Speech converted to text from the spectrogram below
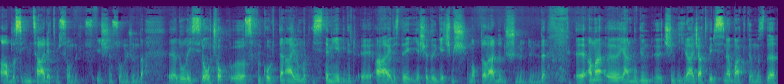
ablası intihar etmiş sonucu, işin sonucunda. Ee, dolayısıyla o çok e, sıfır Covid'den ayrılmak istemeyebilir. E, ailesinde yaşadığı geçmiş noktalarda düşünüldüğünde. E, ama yani bugün Çin ihracat verisine baktığımızda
